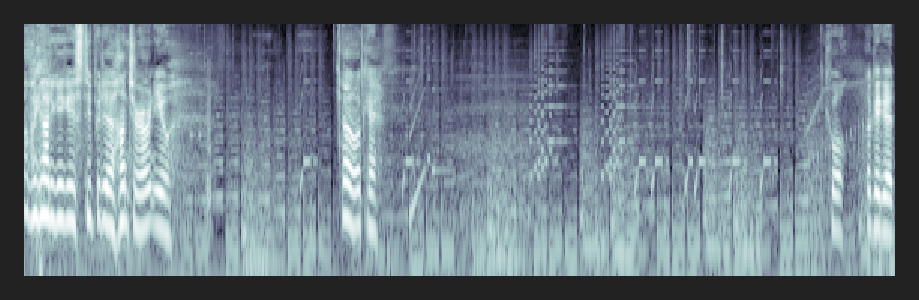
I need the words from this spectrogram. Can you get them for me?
Oh my god, you're gonna get a stupid uh, hunter, aren't you? Oh, okay. Cool. Okay, good.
